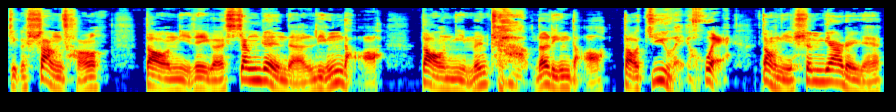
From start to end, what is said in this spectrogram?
这个上层到你这个乡镇的领导。到你们厂的领导，到居委会，到你身边的人，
